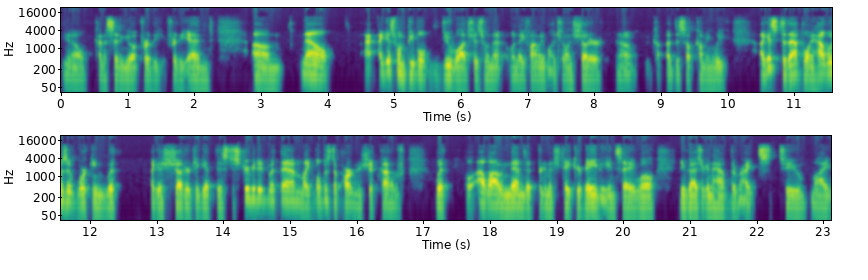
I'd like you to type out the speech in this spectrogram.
you know kind of setting you up for the for the end. Um now I, guess when people do watch this when they when they finally watch it on shudder you know uh, this upcoming week. I guess to that point how was it working with i guess shudder to get this distributed with them? Like what was the partnership kind of with allowing them to pretty much take your baby and say well you guys are going to have the rights to my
